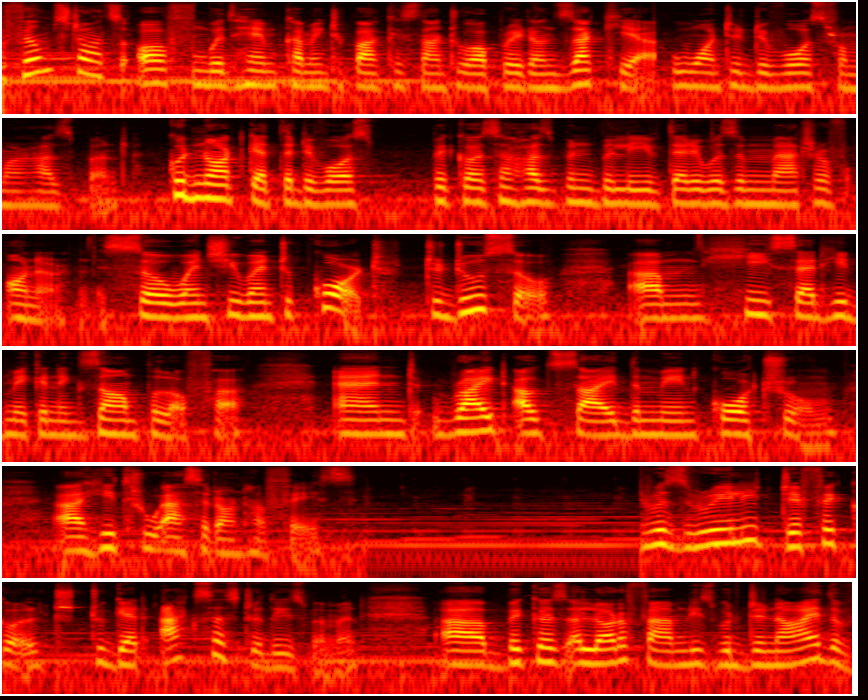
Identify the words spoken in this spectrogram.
The film starts off with him coming to Pakistan to operate on Zakia, who wanted divorce from her husband. Could not get the divorce because her husband believed that it was a matter of honor. So when she went to court to do so, um, he said he'd make an example of her. And right outside the main courtroom, uh, he threw acid on her face. It was really difficult to get access to these women uh, because a lot of families would deny the,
